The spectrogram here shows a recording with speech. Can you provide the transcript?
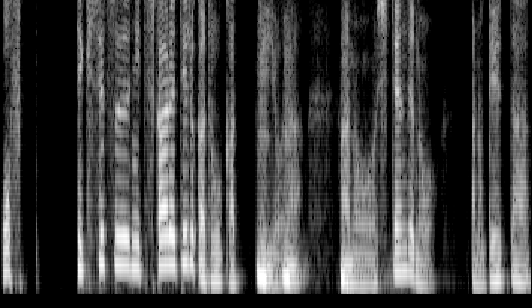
をふ適切に使われているかどうかっていうような、うんあの視点でのあのデータ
